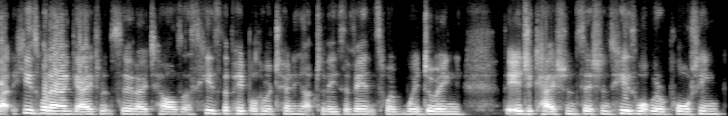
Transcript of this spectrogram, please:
but here's what our engagement survey tells us. Here's the people who are turning up to these events where we're doing the education sessions. Here's what we're reporting.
